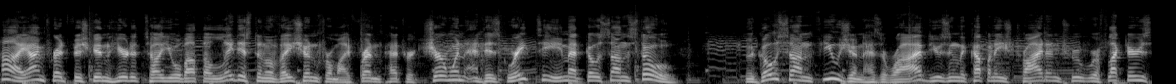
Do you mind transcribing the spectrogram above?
Hi, I'm Fred Fishkin here to tell you about the latest innovation from my friend Patrick Sherwin and his great team at GoSun Stove. The GoSun Fusion has arrived using the company's tried and true reflectors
